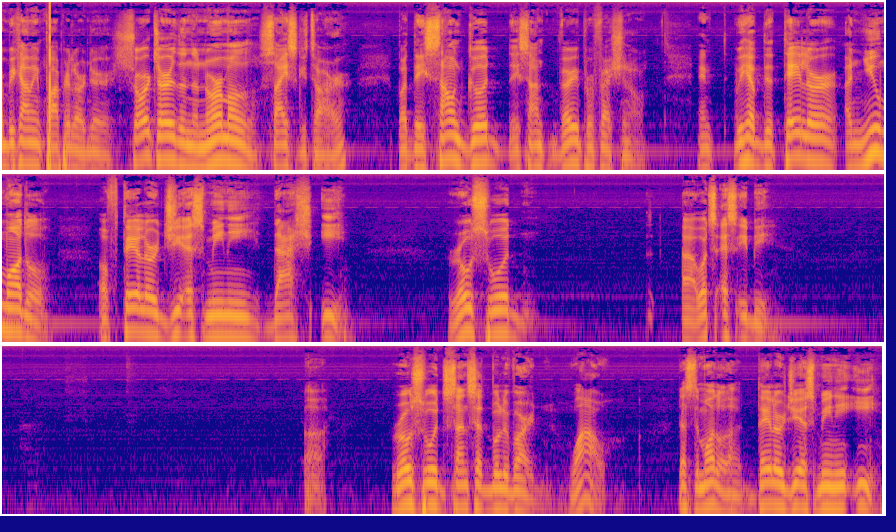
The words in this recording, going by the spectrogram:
becoming popular. They're shorter than the normal size guitar, but they sound good. They sound very professional. And we have the Taylor, a new model of Taylor GS Mini Dash E. Rosewood, uh, what's SEB? Rosewood Sunset Boulevard. Wow. That's the model. huh? Taylor GS Mini E.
